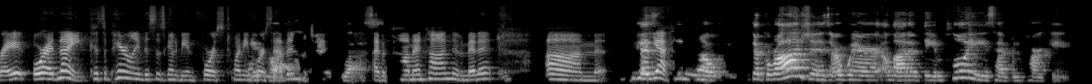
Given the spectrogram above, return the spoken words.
right? Or at night, because apparently this is going to be enforced 24 7, which I, yes. I, have a comment on in a minute. Um, because, yeah. You know, the garages are where a lot of the employees have been parking.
